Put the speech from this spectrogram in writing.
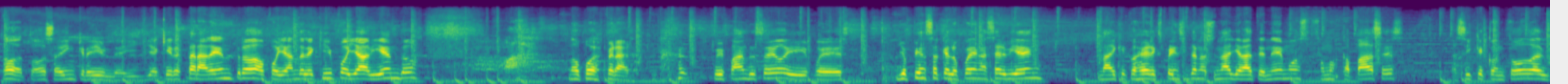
todo, todo se ve increíble. Y ya quiero estar adentro apoyando el equipo, ya viendo. Ah, no puedo esperar. Fui fan de SEO y pues yo pienso que lo pueden hacer bien. No hay que coger experiencia internacional, ya la tenemos, somos capaces. Así que con todo el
